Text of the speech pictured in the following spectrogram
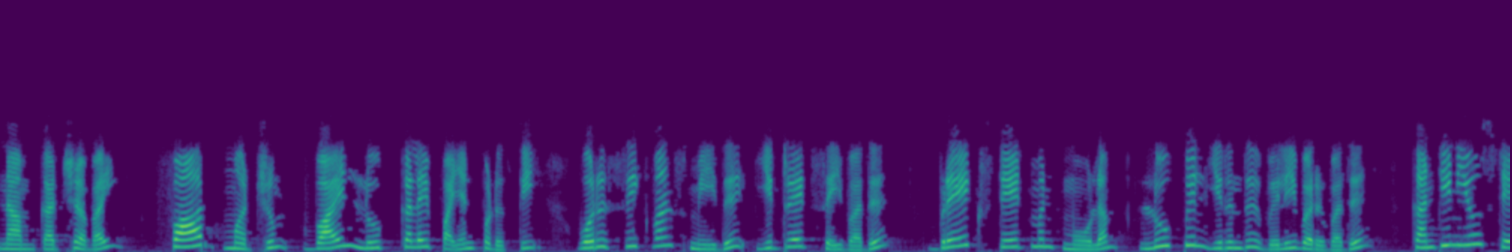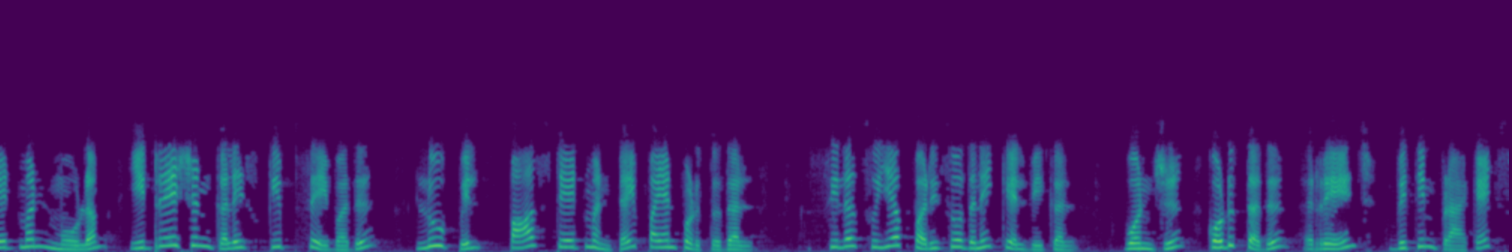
நாம் கற்றவை போர் மற்றும் வைல் லூப் களை பயன்படுத்தி ஒரு சீக்வென்ஸ் மீது இட்டரேட் செய்வது பிரேக் ஸ்டேட்மெண்ட் மூலம் லூப் இலிருந்து வெளிவருவது கன்டின்யூ ஸ்டேட்மெண்ட் மூலம் இட்டரேஷன் ஸ்கிப் செய்வது லூப் இல் பாஸ் ஸ்டேட்மெண்ட் ஐ பயன்படுத்துதல். சில சுய பரிசோதனை கேள்விகள். 1 கொடுத்தது range within brackets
